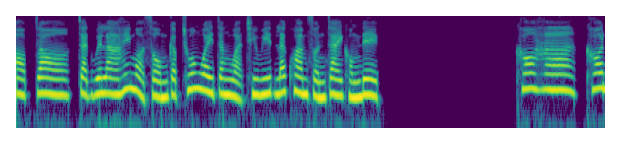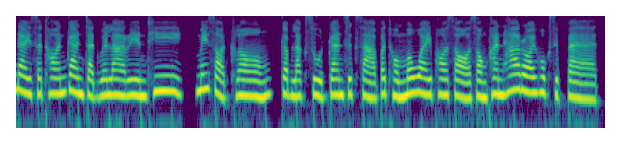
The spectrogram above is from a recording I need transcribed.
ตอบจอ จัดเวลาให้เหมาะสมกับช่วงวัยจังหวะชีวิตและความสนใจของเด็ก ข้อ 5 ข้อใดสะท้อนการจัดเวลาเรียนที่ไม่สอดคล้องกับหลักสูตรการศึกษาปฐมวัยพศ 2568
